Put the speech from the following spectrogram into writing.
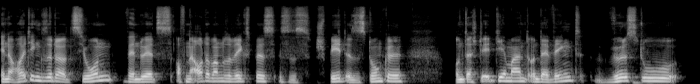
in der heutigen Situation, wenn du jetzt auf einer Autobahn unterwegs bist, ist es spät, ist es dunkel und da steht jemand und der winkt, würdest du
